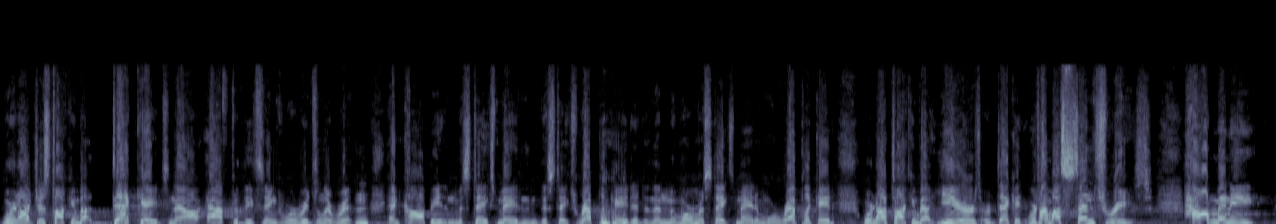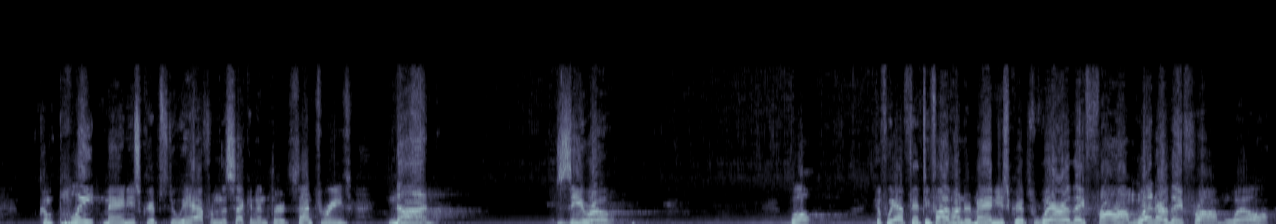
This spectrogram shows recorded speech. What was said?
We're not just talking about decades now after these things were originally written and copied and mistakes made and mistakes replicated and then more mistakes made and more replicated. We're not talking about years or decades. We're talking about centuries. How many complete manuscripts do we have from the second and third centuries? None. Zero. Well, if we have 5,500 manuscripts, where are they from? When are they from? Well,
